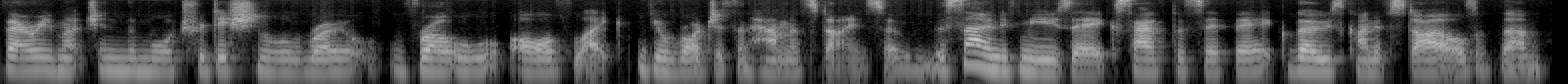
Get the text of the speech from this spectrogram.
very much in the more traditional role, role of like your Rodgers and Hammerstein. So the sound of music, South Pacific, those kind of styles of them.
